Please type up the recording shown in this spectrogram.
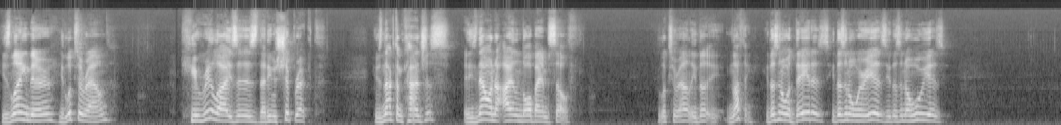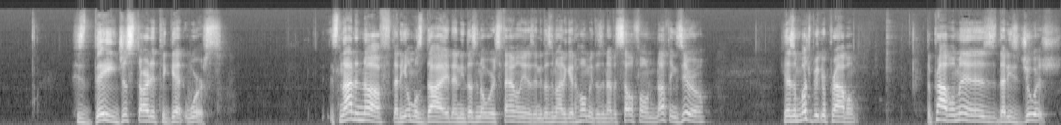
He's laying there. He looks around. He realizes that he was shipwrecked. He was knocked unconscious, and he's now on an island all by himself. He looks around. He does nothing. He doesn't know what day it is. He doesn't know where he is. He doesn't know who he is. His day just started to get worse. It's not enough that he almost died and he doesn't know where his family is and he doesn't know how to get home, he doesn't have a cell phone, nothing, zero. He has a much bigger problem. The problem is that he's Jewish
